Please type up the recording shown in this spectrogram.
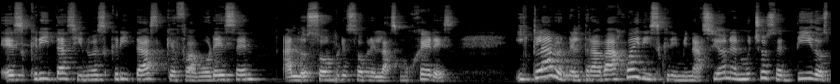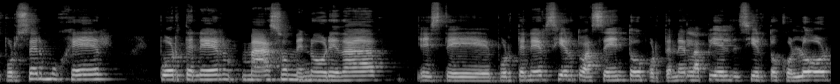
escritas y no escritas que favorecen a los hombres sobre las mujeres. Y claro, en el trabajo hay discriminación en muchos sentidos, por ser mujer, por tener más o menor edad, este, por tener cierto acento, por tener la piel de cierto color,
